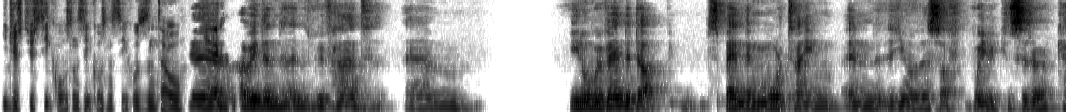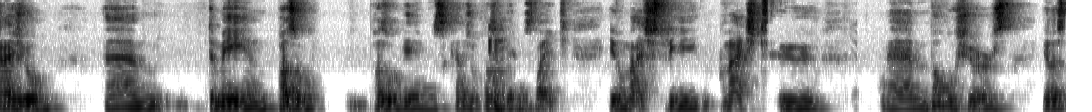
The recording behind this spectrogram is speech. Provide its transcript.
You just do sequels and sequels and sequels until, yeah. yeah. I mean, and, and we've had, um, you know, we've ended up spending more time in, you know, the sort of what you would consider casual um, domain puzzle puzzle games, casual puzzle mm-hmm. games like, you know, Match Three, Match Two, um, Bubble Shooters. You know, it's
